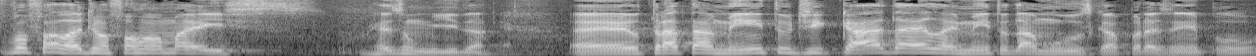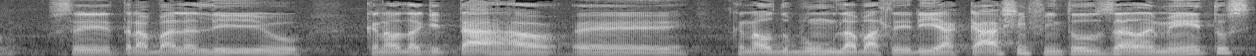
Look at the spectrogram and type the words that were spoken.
Vou falar de uma forma mais resumida. É o tratamento de cada elemento da música, por exemplo. Você trabalha ali o canal da guitarra, é, canal do boom, da bateria, a caixa, enfim, todos os elementos.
